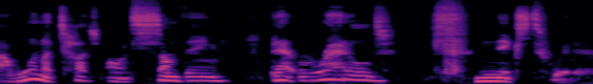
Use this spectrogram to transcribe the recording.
I want to touch on something that rattled Knicks Twitter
